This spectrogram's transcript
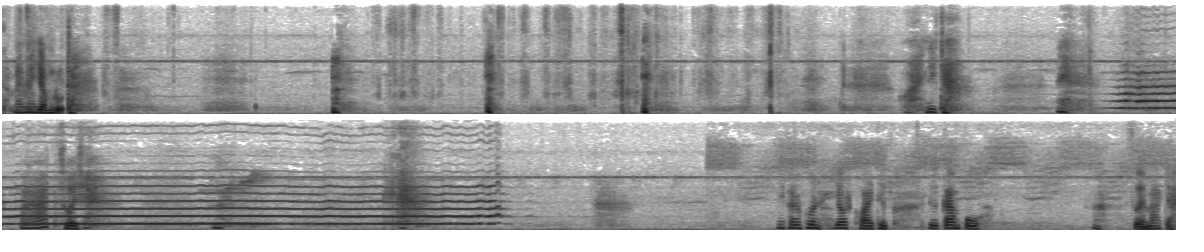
ทำไมไม่ยอมหลุดอะ ว้ายนี่จ้ะ นี่ปาดสวยใช่อืมค่ะนี่ค่ะ ทุกคนยอดควายถึกหรือก้ามปูสวยมากจ้ะ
